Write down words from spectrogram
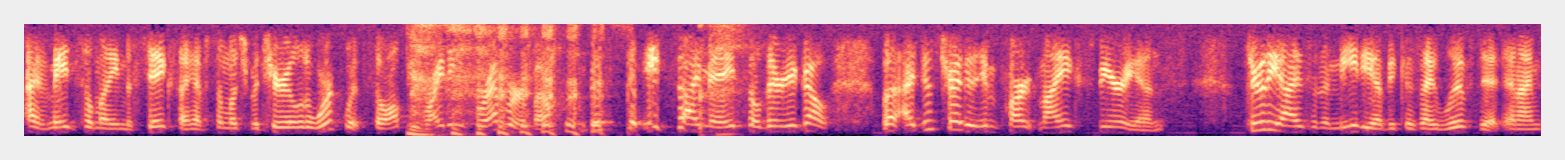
I've made so many mistakes. I have so much material to work with, so I'll be writing forever about the mistakes I made. So there you go. But I just try to impart my experience through the eyes of the media because I lived it and I'm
